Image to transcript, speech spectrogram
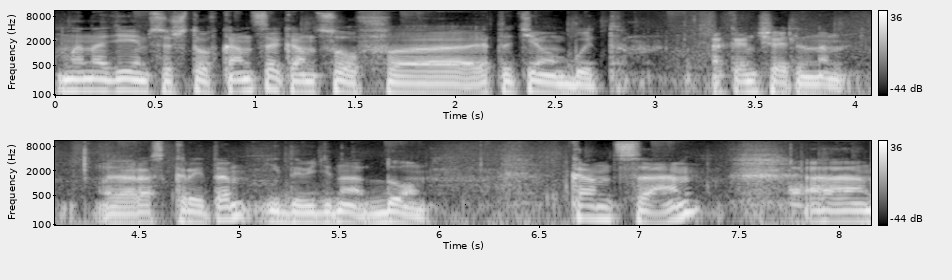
Мы надеемся, что в конце концов э, эта тема будет окончательно э, раскрыта и доведена до конца. А,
